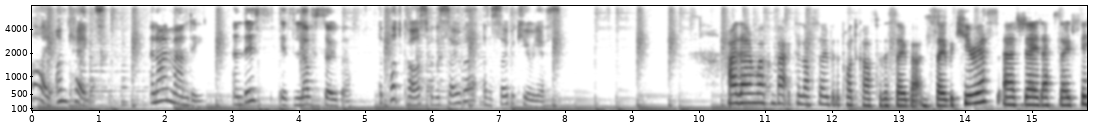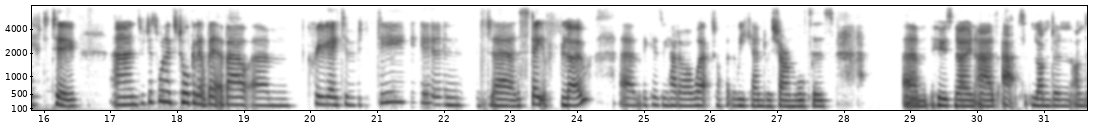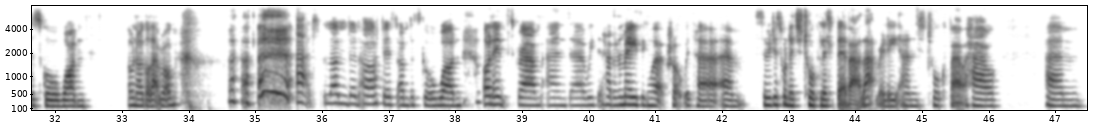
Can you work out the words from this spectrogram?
Hi, I'm Kate, And I'm Mandy, and this is Love Sober. the podcast for the sober and sober curious. Hi there, and welcome back to Love Sober, the podcast for the sober and sober curious. Uh, today is episode 52, and we just wanted to talk a little bit about um, creativity and uh, the state of flow um, because we had our workshop at the weekend with Sharon Walters, um, who's known as at London underscore one. Oh no, I got that wrong. at London artist underscore one on Instagram, and uh, we had an amazing workshop with her. Um, so we just wanted to talk a little bit about that, really, and talk about how um,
